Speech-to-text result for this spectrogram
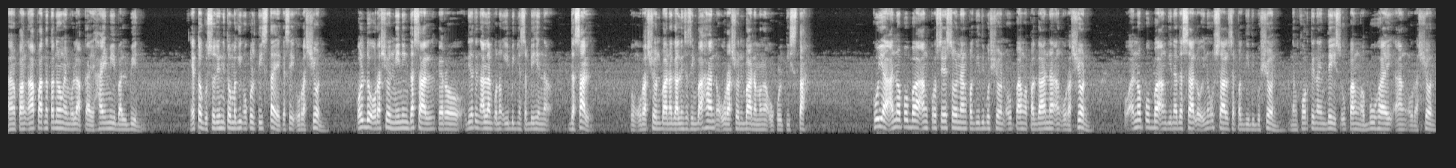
Ang pang-apat na tanong ay mula kay Jaime Balbin. Ito, gusto din nito maging okultista eh, kasi orasyon. Although orasyon meaning dasal, pero hindi natin alam kung anong ibig niya sabihin na dasal. Kung orasyon ba na galing sa simbahan o orasyon ba ng mga okultista. Kuya, ano po ba ang proseso ng pagdidibusyon upang mapagana ang orasyon? O ano po ba ang dinadasal o inuusal sa pagdidibusyon ng 49 days upang mabuhay ang orasyon?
